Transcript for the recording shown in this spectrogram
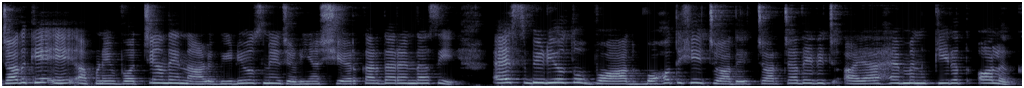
ਜਦ ਕਿ ਇਹ ਆਪਣੇ ਬੱਚਿਆਂ ਦੇ ਨਾਲ ਵੀਡੀਓਜ਼ ਨੇ ਜਿਹੜੀਆਂ ਸ਼ੇਅਰ ਕਰਦਾ ਰਹਿੰਦਾ ਸੀ, ਇਸ ਵੀਡੀਓ ਤੋਂ ਬਾਅਦ ਬਹੁਤ ਹੀ ਜ਼ਿਆਦਾ ਚਰਚਾ ਦੇ ਵਿੱਚ ਆਇਆ ਹੈ ਮਨਕੀਰਤ ਔਲਖ।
